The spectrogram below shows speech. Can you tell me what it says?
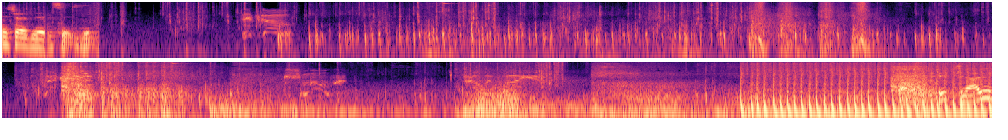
inşa edilseydi. Hiç nerede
